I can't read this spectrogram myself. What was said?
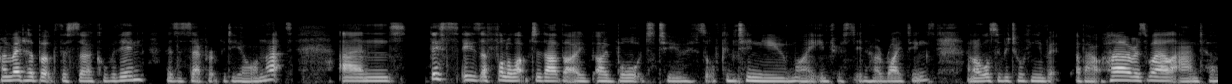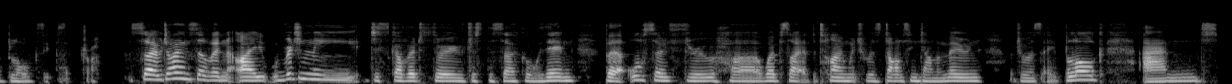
I read her book, The Circle Within. There's a separate video on that. And this is a follow up to that that I, I bought to sort of continue my interest in her writings. And I'll also be talking a bit about her as well and her blogs, etc. So Dianne Sylvan, I originally discovered through just the Circle Within, but also through her website at the time, which was Dancing Down the Moon, which was a blog, and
